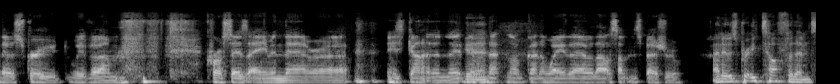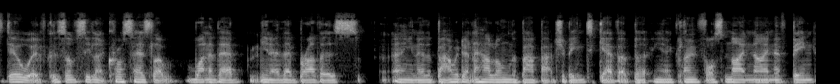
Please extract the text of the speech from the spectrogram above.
they were screwed with um, Crosshairs aiming their uh, his gun at them. They, Yeah. They're not, not going away there without something special. And it was pretty tough for them to deal with because obviously, like Crosshair's like one of their, you know, their brothers. And you know, the bad. We don't know how long the Bad Batch have been together, but you know, Clone Force Nine Nine have been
